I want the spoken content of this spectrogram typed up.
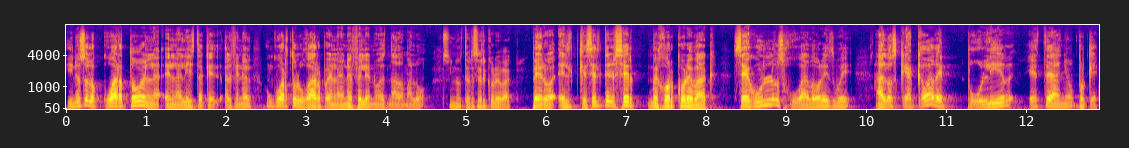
Y no solo cuarto en la, en la lista, que al final un cuarto lugar en la NFL no es nada malo, sino tercer coreback. pero el que es el tercer mejor coreback, según los jugadores, güey, a los que acaba de pulir este año, porque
